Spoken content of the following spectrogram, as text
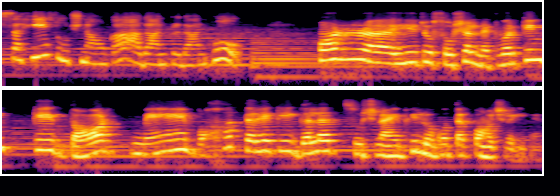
सही सूचनाओं का आदान प्रदान हो। और ये जो सोशल नेटवर्किंग के दौर में बहुत तरह की गलत सूचनाएँ भी लोगों तक पहुँच रही हैं।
